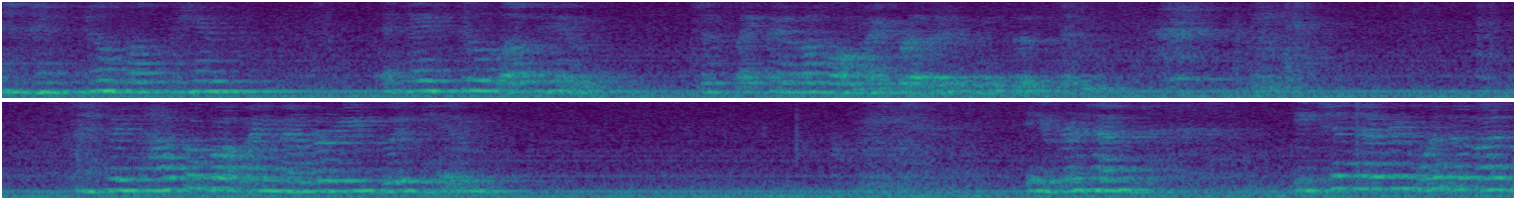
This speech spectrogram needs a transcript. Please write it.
And I still loved him. And I still love him, just like I love all my brothers and sisters. As I talk about my memories with him, Abraham, each and every one of us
